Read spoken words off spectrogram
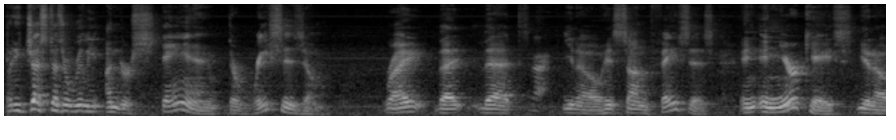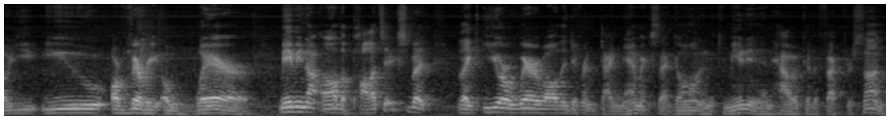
but he just doesn't really understand the racism, right? That that you know his son faces. In in your case, you know, you you are very aware. Maybe not all the politics, but like you're aware of all the different dynamics that go on in the community and how it could affect your son.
